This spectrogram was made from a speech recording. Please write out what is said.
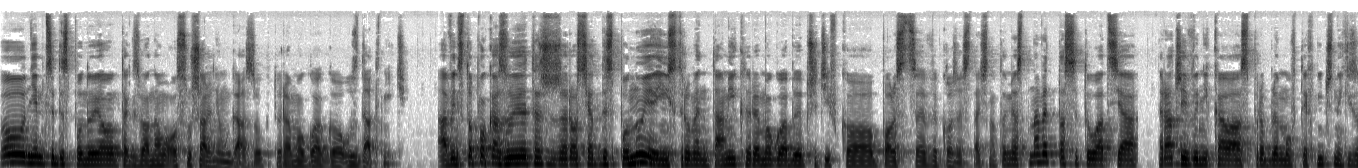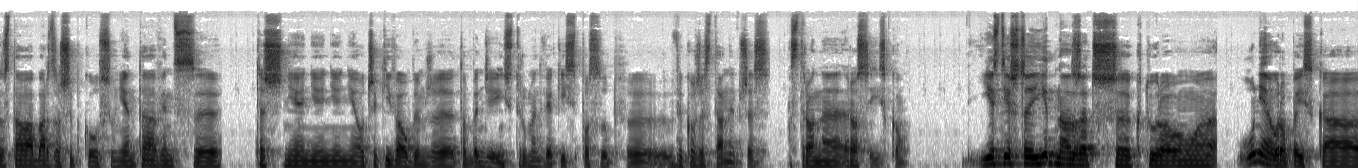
bo Niemcy dysponują tak zwaną osuszalnią gazu, która mogła go uzdatnić. A więc to pokazuje też, że Rosja dysponuje instrumentami, które mogłaby przeciwko Polsce wykorzystać. Natomiast nawet ta sytuacja raczej wynikała z problemów technicznych i została bardzo szybko usunięta, więc e, też nie, nie, nie, nie oczekiwałbym, że to będzie instrument w jakiś sposób e, wykorzystany przez stronę rosyjską. Jest jeszcze jedna rzecz, którą Unia Europejska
